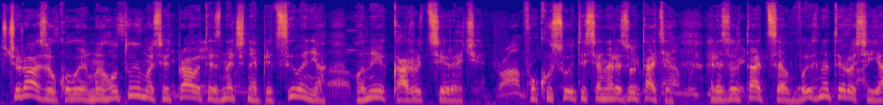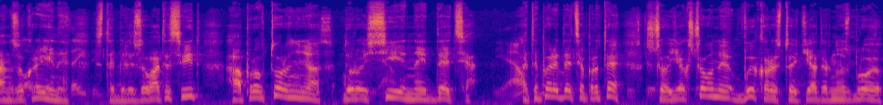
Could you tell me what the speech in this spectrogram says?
Щоразу, коли ми готуємося відправити значне підсилення, вони кажуть ці речі. Фокусуйтеся на результаті. Результат це вигнати росіян з України, стабілізувати світ. А про вторгнення до Росії не йдеться. А тепер йдеться про те, що якщо вони використають ядерну зброю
